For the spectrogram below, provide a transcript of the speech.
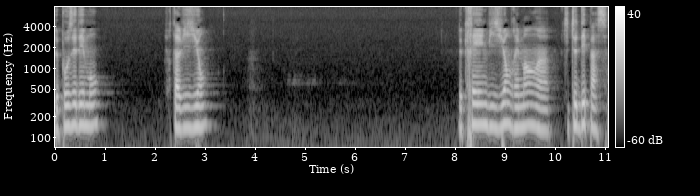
de poser des mots sur ta vision, de créer une vision vraiment euh, qui te dépasse.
